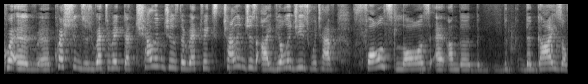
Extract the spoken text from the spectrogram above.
que- uh, questions his rhetoric, that challenges the rhetorics, challenges ideologies which have false laws uh, under the, the, the guise of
